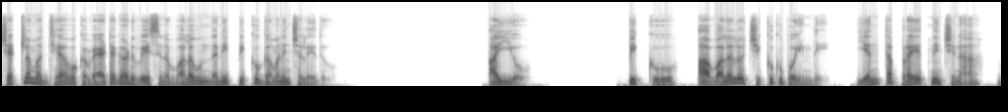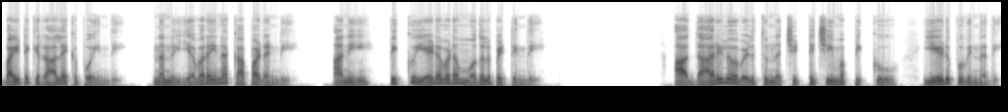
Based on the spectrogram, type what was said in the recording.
చెట్ల మధ్య ఒక వేటగాడు వేసిన వల ఉందని పిక్కు గమనించలేదు. అయ్యో! పిక్కు ఆ వలలో చిక్కుకుపోయింది. ఎంత ప్రయత్నించినా బయటికి రాలేకపోయింది. నన్ను ఎవరైనా కాపాడండి అని పిక్కు ఏడవడం మొదలుపెట్టింది. ఆ దారిలో వెళుతున్న చిట్టిచీమ పిక్కు ఏడుపు విన్నది.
